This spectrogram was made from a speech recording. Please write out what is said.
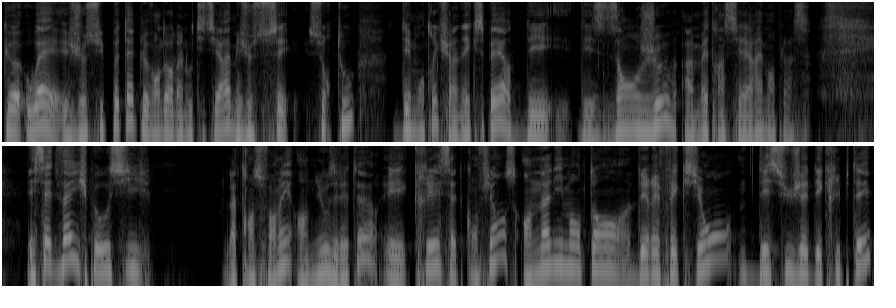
que ouais, je suis peut-être le vendeur d'un outil CRM, mais je sais surtout démontrer que je suis un expert des, des enjeux à mettre un CRM en place. Et cette veille, je peux aussi la transformer en newsletter et créer cette confiance en alimentant des réflexions, des sujets décryptés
